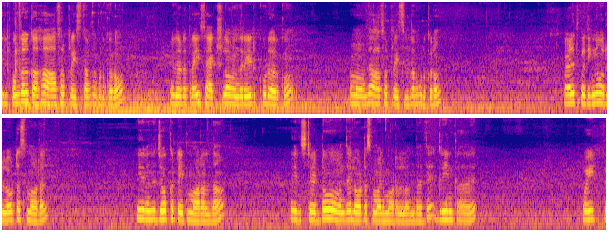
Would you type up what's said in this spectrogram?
இது பொங்கலுக்காக ஆஃபர் ப்ரைஸ் தாங்க கொடுக்குறோம். இதோட ப்ரைஸ் ஆக்சுவலாக வந்து ரேட் கூட இருக்கும். நம்ம வந்து ஆஃபர் ப்ரைஸில் தான் கொடுக்குறோம். அடுத்து பார்த்திங்கன்னா ஒரு லோட்டஸ் மாடல் இது வந்து ஜோக்கர் டைப் மாடல் தான். இதுக்கு ஸ்டெட்டும் வந்து லோட்டஸ் மாதிரி மாடலில் வந்தது. க்ரீன் கலரு ஒயிட்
